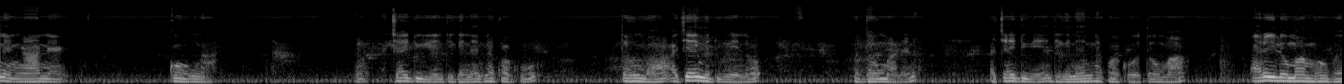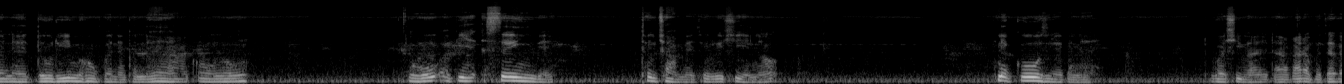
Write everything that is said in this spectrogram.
နှစ်5နဲ့95နော်အကြိုက်တူရင်ဒီကဏ္ဍနှစ်ခွက်ကို သုံးပါအကြိုက်မတူရင်တော့မသုံးပါနဲ့နော်အကြိုက်တူရင်ဒီကဏ္ဍနှစ်ခွက်ကိုသုံးပါအဲ့ဒီလိုမှမဟုတ်ဘဲနဲ့ဒူရီမဟုတ်ဘဲနဲ့ကဏ္ဍအကုန်လုံးဟိုအပြင်အစိမ့်ပဲထုတ်ချမယ်ဆိုလို့ရှိရင်တော့နှစ်ကိုဆိုတဲ့ကဏ္ဍဒီကရှိပါတယ်ဒါကတော့ဗသက်က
